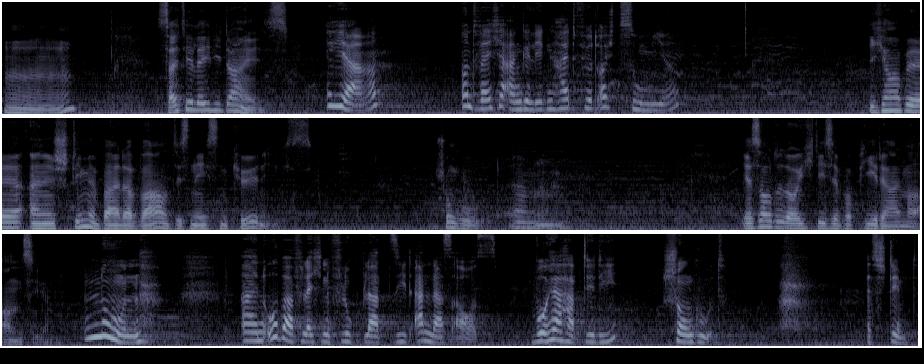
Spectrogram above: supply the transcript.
Hm. Seid ihr Lady Dice? Ja. Und welche Angelegenheit führt euch zu mir? Ich habe eine Stimme bei der Wahl des nächsten Königs. Schon gut. Ähm, ihr solltet euch diese Papiere einmal ansehen. Nun, ein Oberflächenflugblatt sieht anders aus. Woher habt ihr die? Schon gut. Es stimmt.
